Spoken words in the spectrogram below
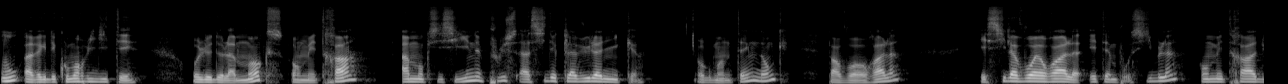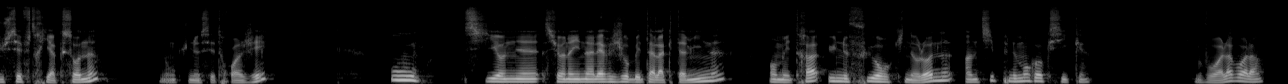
ou avec des comorbidités, au lieu de la MOX, on mettra amoxicilline plus acide clavulanique, augmentin donc, par voie orale. Et si la voie orale est impossible, on mettra du ceftriaxone, donc une C3G. Ou si on, a une allergie au bêta-lactamine, on mettra une fluoroquinolone antipneumococcique. Voilà, voilà.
